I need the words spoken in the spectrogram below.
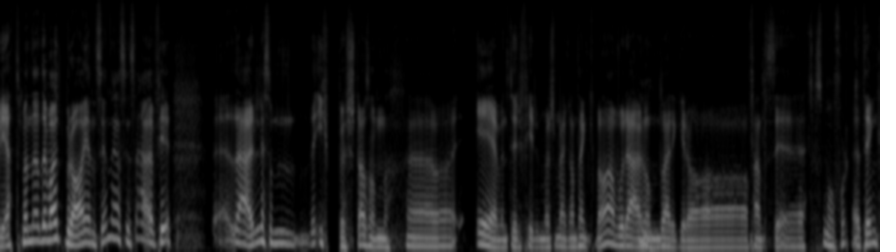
vet. Men eh, det var et bra gjensyn. Jeg synes det er fi det er liksom det ypperste av sånn uh, eventyrfilmer som jeg kan tenke meg, da, hvor det er sånn Mm. dverger og fantasy Småfolk. ting.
